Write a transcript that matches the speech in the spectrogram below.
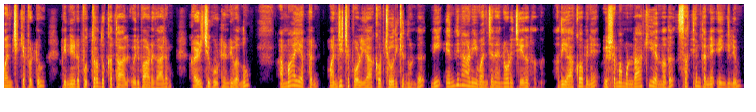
വഞ്ചിക്കപ്പെട്ടു. പിന്നീട് പുത്രദുഃഖത്താൽ ഒരുപാട് കാലം കഴിച്ചു കൂട്ടേണ്ടി വന്നു. അമ്മായിയപ്പൻ വഞ്ചിച്ചപ്പോൾ യാക്കോബ് ചോദിക്കുന്നുണ്ട് നീ എന്തിനാണ് ഈ വഞ്ചന എന്നോട് ചെയ്തതെന്ന്? അത് യാക്കോബിനെ വിഷമമുണ്ടാക്കി എന്നത് സത്യം തന്നെ എങ്കിലും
